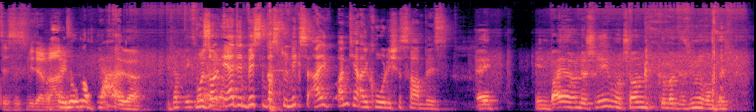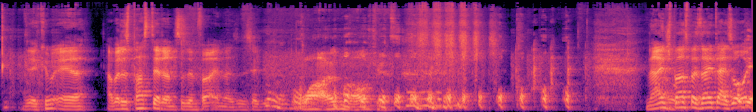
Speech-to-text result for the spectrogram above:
Das ist wieder Ich Wahnsinn. bin auf da, Alter. Ich hab nichts wo mehr, soll Alter. er denn wissen, dass du nichts Al Antialkoholisches haben willst? Ey, in Bayern unterschrieben und schon kümmert es sich nur um sich. Küm- äh, aber das passt ja dann zu dem Verein. Also ist ja gut. Boah, hört mal auf jetzt. Nein, Spaß beiseite. Also Okay.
